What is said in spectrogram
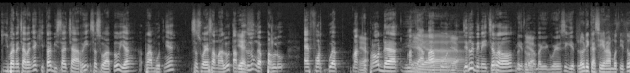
Gimana caranya kita bisa cari sesuatu yang rambutnya sesuai sama lu, tapi Yes. lu nggak perlu effort buat pakai Iya. produk, pakai Iya. apa pun. Iya. Jadi lebih natural gitu Betul. loh bagi gue sih gitu. Lo dikasih rambut itu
